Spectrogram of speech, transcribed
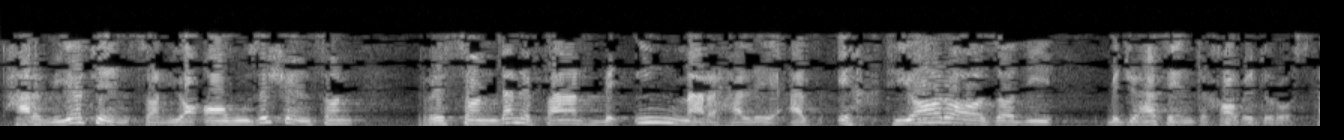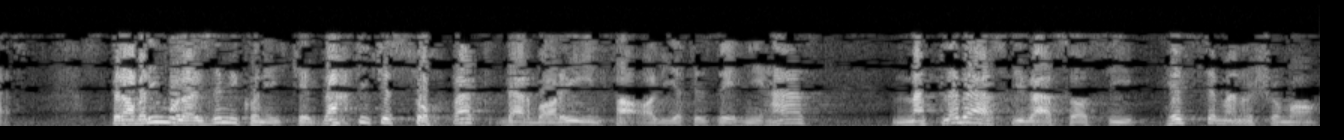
تربیت انسان یا آموزش انسان رساندن فرد به این مرحله از اختیار آزادی به جهت انتخاب درست هست بنابراین ملاحظه می‌کنید که وقتی که صحبت درباره این فعالیت ذهنی هست مطلب اصلی و اساسی حس من و شما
